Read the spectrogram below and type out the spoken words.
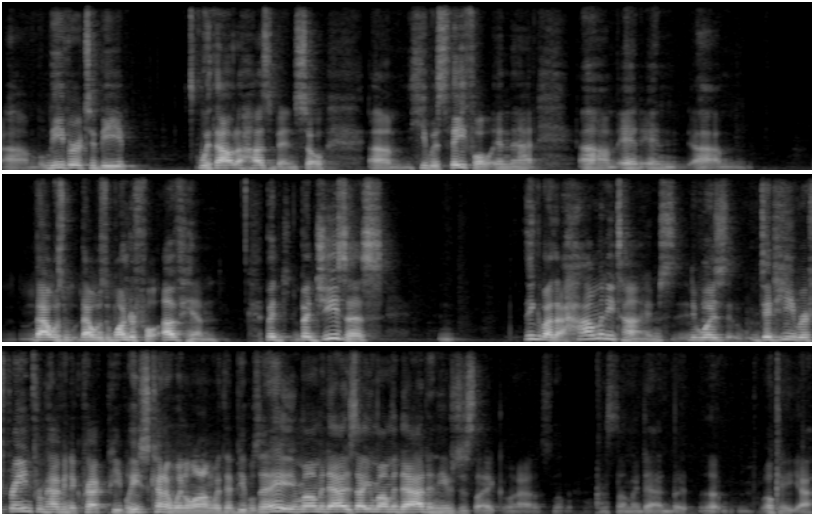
um, leave her to be without a husband. So um, he was faithful in that. Um, and and um, that, was, that was wonderful of him. But, but Jesus, think about that. How many times was did he refrain from having to correct people? He just kind of went along with it. People said, "Hey, your mom and dad is that your mom and dad?" And he was just like, "Well, not, that's not my dad, but uh, okay, yeah."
